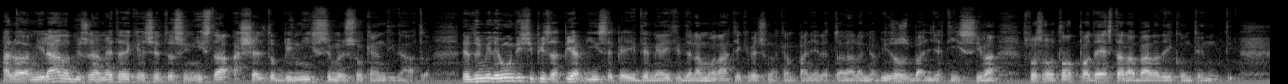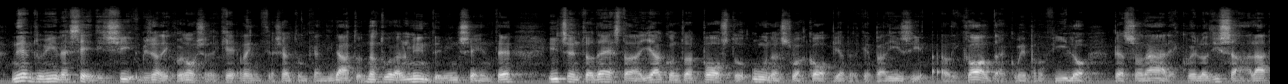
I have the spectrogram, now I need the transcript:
Allora, a Milano bisogna ammettere che il centro-sinistra ha scelto benissimo il suo candidato. Nel 2011 Pisapia vinse per i demeriti della Moratti, che fece una campagna elettorale a mio avviso sbagliatissima, spostano troppo a destra la barra dei contenuti. Nel 2016 bisogna riconoscere che Renzi ha scelto un candidato naturalmente vincente, il centrodestra gli ha contrapposto una sua coppia, perché Parisi ricorda come profilo personale quello di Sala,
